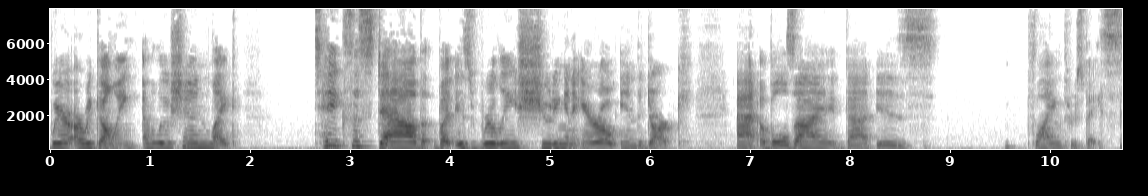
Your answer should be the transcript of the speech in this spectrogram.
where are we going? Evolution, like takes a stab, but is really shooting an arrow in the dark at a bullseye that is flying through space.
